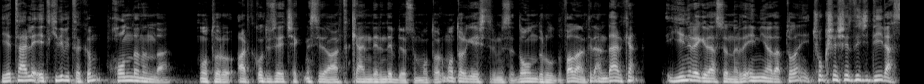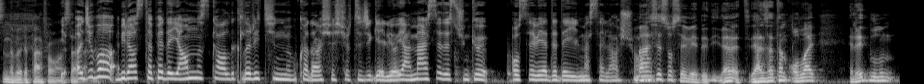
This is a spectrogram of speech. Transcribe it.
yeterli etkili bir takım. Honda'nın da motoru artık o düzeye çekmesiyle artık kendilerinde biliyorsun motor. Motor geliştirilmesi donduruldu falan filan derken yeni regülasyonları da en iyi adapte olan çok şaşırtıcı değil aslında böyle performanslar. Acaba biraz tepede yalnız kaldıkları için mi bu kadar şaşırtıcı geliyor? Yani Mercedes çünkü o seviyede değil mesela şu an. Mercedes o seviyede değil evet. Yani zaten olay Red Bull'un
